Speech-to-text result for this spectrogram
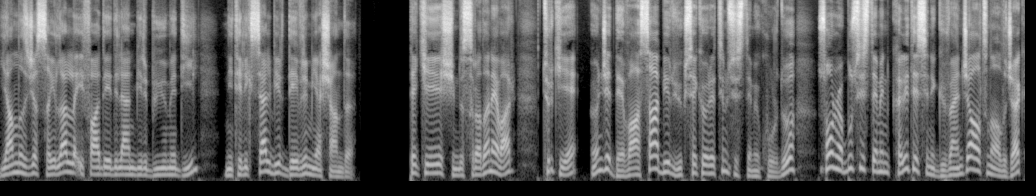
Yalnızca sayılarla ifade edilen bir büyüme değil, niteliksel bir devrim yaşandı. Peki şimdi sırada ne var? Türkiye önce devasa bir yüksek öğretim sistemi kurdu, sonra bu sistemin kalitesini güvence altına alacak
